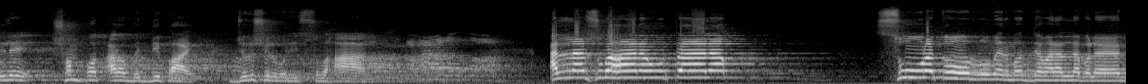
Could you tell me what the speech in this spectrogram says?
দিলে সম্পদ আরো বৃদ্ধি পায় জরুসুল বলি সুবহান আল্লাহ সুবহান সুরাতুর রুমের মধ্যে আমার আল্লাহ বলেন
